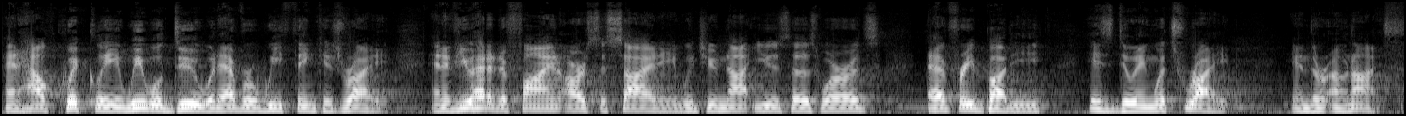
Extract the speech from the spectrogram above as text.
and how quickly we will do whatever we think is right. And if you had to define our society, would you not use those words? Everybody is doing what's right in their own eyes.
